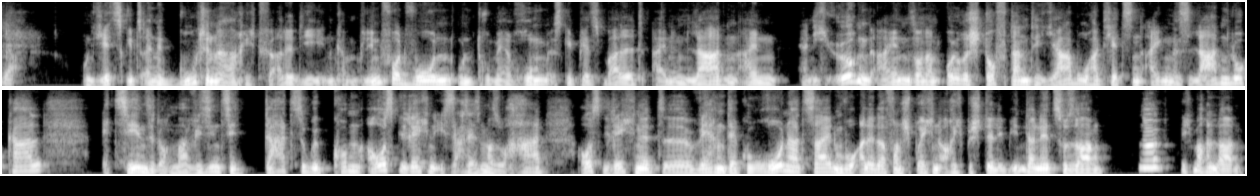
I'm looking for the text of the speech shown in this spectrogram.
Ja. Und jetzt gibt es eine gute Nachricht für alle, die in Kamp-Lindfort wohnen und drumherum. Es gibt jetzt bald einen Laden, einen, ja nicht irgendeinen, sondern eure Stofftante Jabu hat jetzt ein eigenes Ladenlokal. Erzählen Sie doch mal, wie sind Sie dazu gekommen, ausgerechnet, ich sage jetzt mal so hart, ausgerechnet äh, während der Corona-Zeit, wo alle davon sprechen, ach, ich bestelle im Internet, zu sagen, nö, ich mache einen Laden.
